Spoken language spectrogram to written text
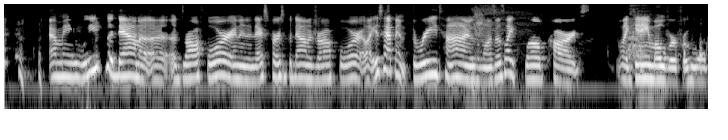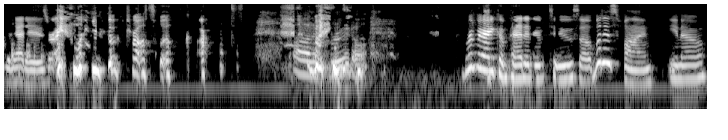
I mean, we put down a, a, draw four, and then the next person put down a draw four. Like it's happened three times once. That's like twelve cards. Like game over for whoever that is, right? like you draw twelve cards. Oh, that's brutal. We're very competitive too, so but it's fun, you know.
